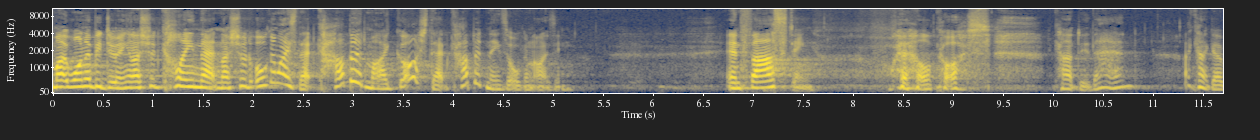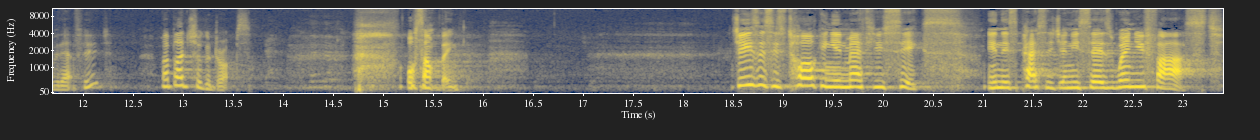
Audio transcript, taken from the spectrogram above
might want to be doing, and I should clean that and I should organize that cupboard. My gosh, that cupboard needs organizing. And fasting. Well, gosh, I can't do that. I can't go without food. My blood sugar drops. or something. Jesus is talking in Matthew 6 in this passage, and he says, When you fast,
